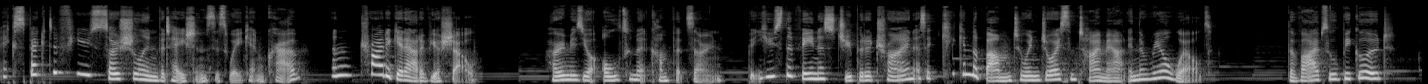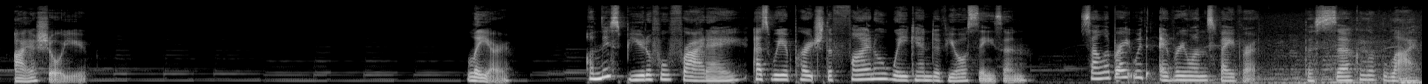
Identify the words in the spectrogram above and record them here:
Expect a few social invitations this weekend, Crab, and try to get out of your shell. Home is your ultimate comfort zone, but use the Venus Jupiter trine as a kick in the bum to enjoy some time out in the real world. The vibes will be good, I assure you. Leo. On this beautiful Friday, as we approach the final weekend of your season, celebrate with everyone's favourite, the Circle of Life,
